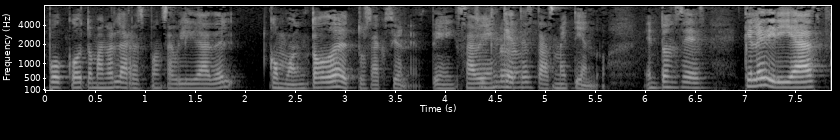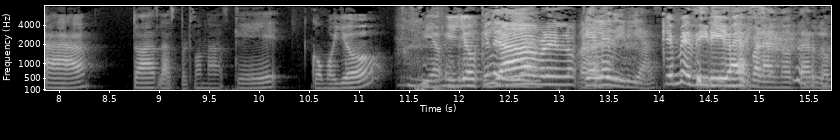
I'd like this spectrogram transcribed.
poco, tomando la responsabilidad del, como en todo de tus acciones, de saber en qué te estás metiendo. Entonces, ¿qué le dirías a todas las personas que, como yo, sí, y yo, ¿qué le Ya, dirías? ¿Qué le dirías? ¿Qué me Dime dirías? para anotarlo.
